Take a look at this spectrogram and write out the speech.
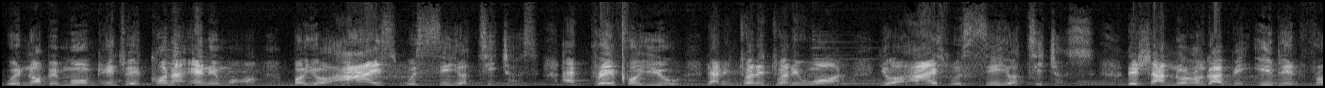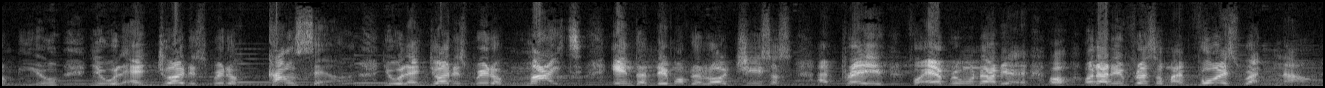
will not be moved into a corner anymore, but your eyes will see your teachers. I pray for you that in 2021, your eyes will see your teachers. They shall no longer be hidden from you. You will enjoy the spirit of counsel. You will enjoy the spirit of might in the name of the Lord Jesus. I pray for everyone under the, uh, under the influence of my voice right now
